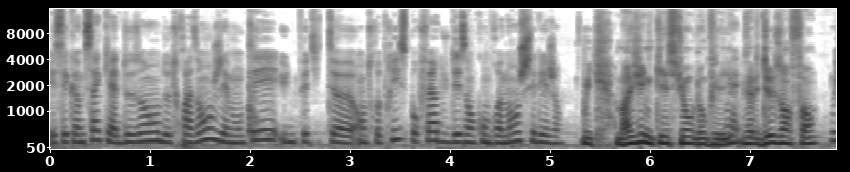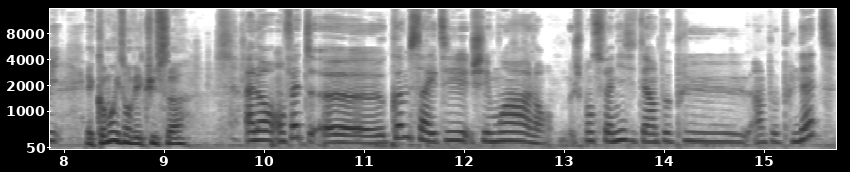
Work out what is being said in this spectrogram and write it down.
Et c'est comme ça qu'il y a deux ans, deux, trois ans, j'ai monté une petite euh, entreprise pour faire du désencombrement chez les gens. Oui, Marie, j'ai une question. Donc, vous avez, Ouais. vous avez deux enfants. Oui. Et comment ils ont vécu ça? Alors en fait, euh, comme ça a été chez moi, alors je pense Fanny c'était un peu plus un peu plus net.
